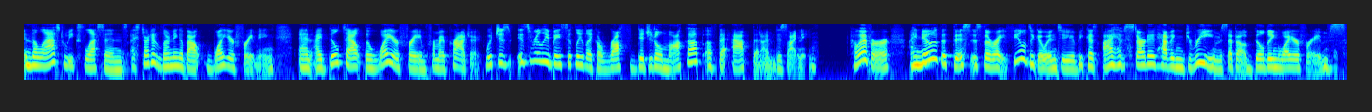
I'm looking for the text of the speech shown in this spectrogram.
In the last week's lessons, I started learning about wireframing and I built out the wireframe for my project, which is, is really basically like a rough digital mock up of the app that I'm designing. However, I know that this is the right field to go into because I have started having dreams about building wireframes.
